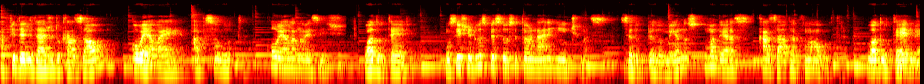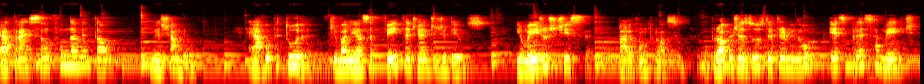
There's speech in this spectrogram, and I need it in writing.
A fidelidade do casal, ou ela é absoluta, ou ela não existe. O adultério consiste em duas pessoas se tornarem íntimas, sendo pelo menos uma delas casada com a outra. O adultério é a traição fundamental neste amor. É a ruptura de uma aliança feita diante de Deus e uma injustiça para com o próximo. O próprio Jesus determinou expressamente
